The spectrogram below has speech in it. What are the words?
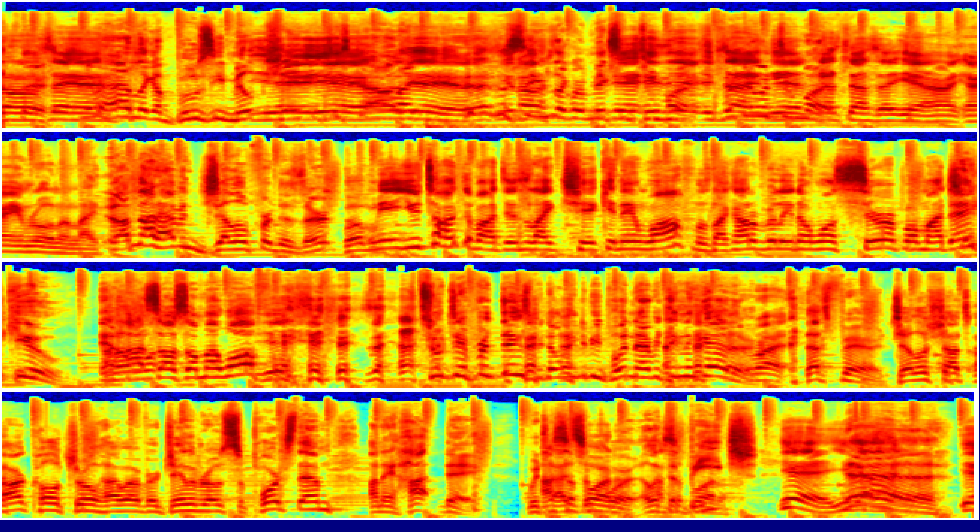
know what I'm saying? You ever had like a boozy milkshake? Yeah, It's just yeah, kinda like, yeah. It you know, seems like we're mixing yeah, too yeah, much. exactly. We're doing yeah, too much. That's, that's it. Yeah, I, I ain't rolling like that. I'm not having Jello for dessert. Well, me and you talked about this like chicken and waffles. Like I don't really don't want syrup on my Thank chicken. you. I And hot want- sauce on my waffles. Yeah, exactly. Two different things. We don't need to be putting everything together. Right. That's fair. Jello shots are cultural. However, Jalen Rose supports them on a hot day, which I, support. it. Like I the support beach. it. Yeah, you Yeah. Yeah,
